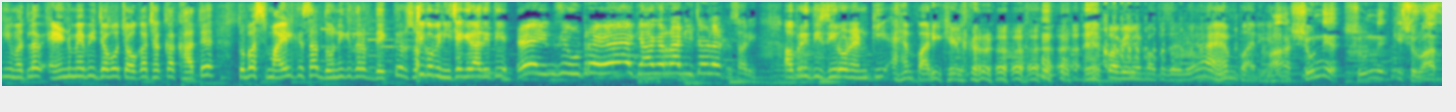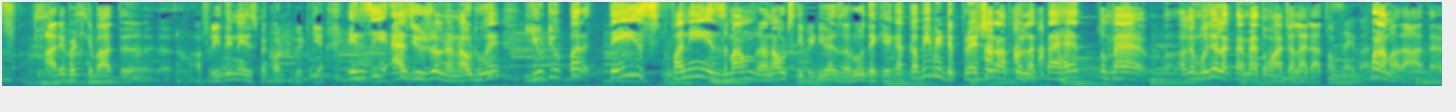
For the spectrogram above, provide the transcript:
कि मतलब एंड में भी जब वो चौका छक्का खाते तो बस स्माइल के साथ धोनी की तरफ़ देखते और उसी को भी नीचे गिरा देती ए इंजी उठ रहे हैं क्या कर रहा है नीचे सॉरी अफरीदी ज़ीरो रन की अहम पारी खेलकर पवेलियन वापस अहम पारी हाँ। शून्य शून्य की शुरुआत आर्यभट्ट के बाद अफरीदी ने इसमें कंट्रीब्यूट किया। Inzi as usual run out हुए। यूट्यूब पर 23 फनी इंजमाम रनआउट्स की वीडियो है ज़रूर देखिएगा। कभी भी डिप्रेशन आपको लगता है तो मैं अगर मुझे लगता है मैं तो वहाँ चला जाता हूँ। बड़ा मज़ा आता है।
